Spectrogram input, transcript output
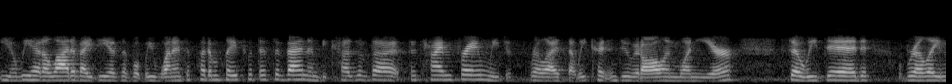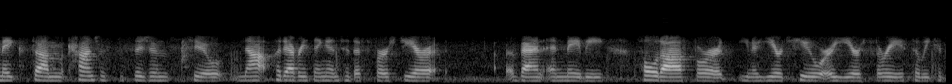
you know, we had a lot of ideas of what we wanted to put in place with this event, and because of the, the time frame, we just realized that we couldn't do it all in one year. So we did really make some conscious decisions to not put everything into this first year event and maybe hold off for you know year two or year three, so we could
